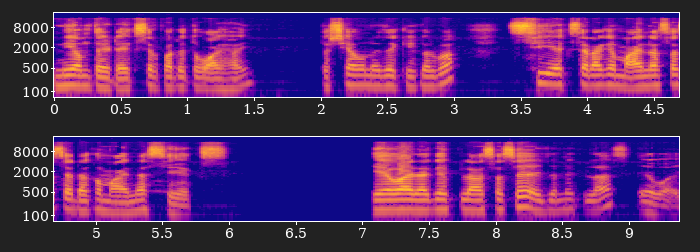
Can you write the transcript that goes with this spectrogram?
নিয়ম তো এটা এক্সের পরে তো ওয়াই হয়। তো সে অনুযায়ী কি করব? সি এক্সের আগে মাইনাস আছে, দেখো minus c x a y এর আগে প্লাস আছে, এই জন্য প্লাস এ ওয়াই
